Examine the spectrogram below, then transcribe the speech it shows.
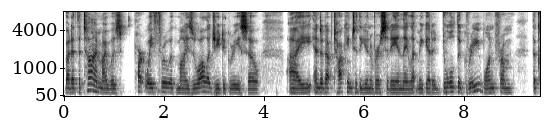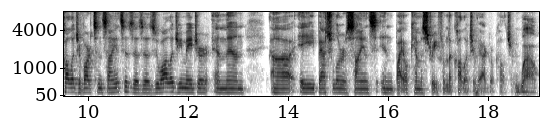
But at the time, I was partway through with my zoology degree, so I ended up talking to the university and they let me get a dual degree, one from the College of Arts and Sciences as a zoology major, and then uh, a Bachelor of Science in Biochemistry from the College of Agriculture. wow.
